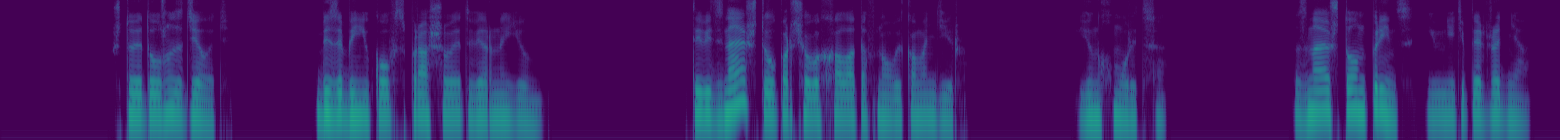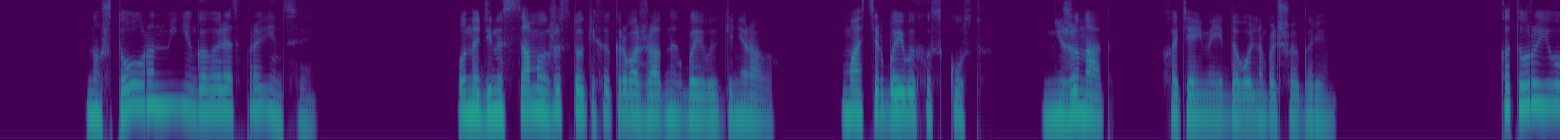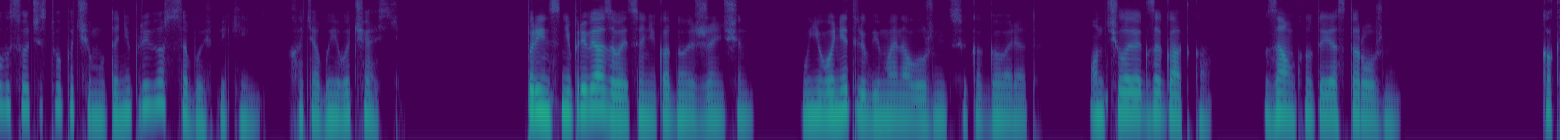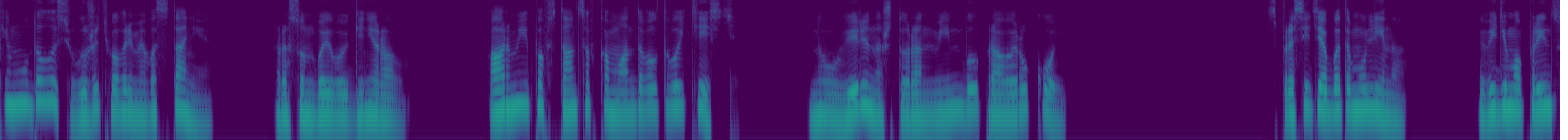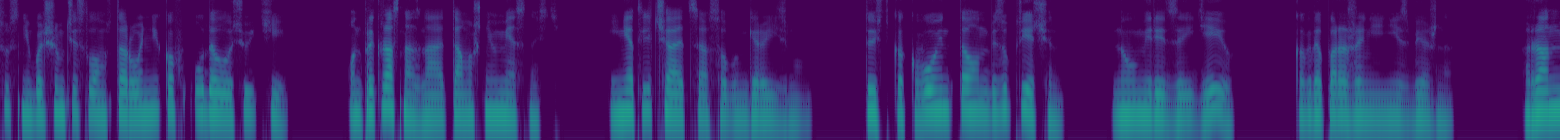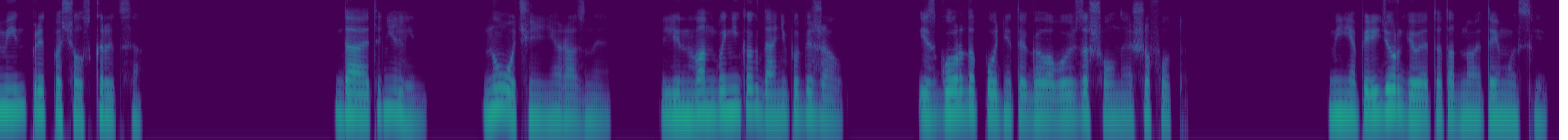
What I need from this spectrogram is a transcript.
Что я должен сделать? Без обиняков спрашивает верный Юн. Ты ведь знаешь, что у парчевых халатов новый командир? Юн хмурится. Знаю, что он принц, и мне теперь родня. Но что о Ранмине говорят в провинции? Он один из самых жестоких и кровожадных боевых генералов. Мастер боевых искусств. Не женат, хотя имеет довольно большой гарем. Который его высочество почему-то не привез с собой в Пекин, хотя бы его часть. Принц не привязывается ни к одной из женщин. У него нет любимой наложницы, как говорят. Он человек-загадка, замкнутый и осторожный. Как ему удалось выжить во время восстания, раз он боевой генерал? Армией повстанцев командовал твой тесть, но уверена, что Ранмин был правой рукой. Спросите об этом у Лина. Видимо, принцу с небольшим числом сторонников удалось уйти. Он прекрасно знает тамошнюю местность и не отличается особым героизмом. То есть как воин-то он безупречен, но умереть за идею, когда поражение неизбежно, Ран Мин предпочел скрыться. Да, это не Лин, но очень они разные. Лин Ван бы никогда не побежал. И с гордо поднятой головой зашел на эшафот. Меня передергивает от одной этой мысли.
